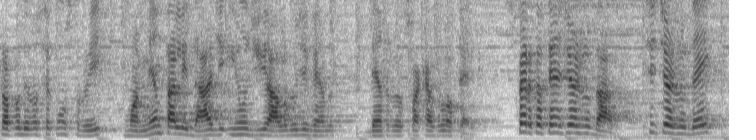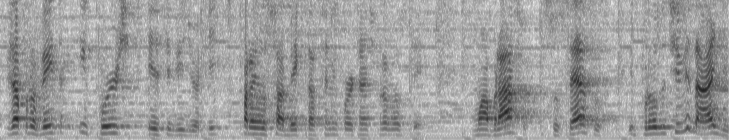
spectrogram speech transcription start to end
para poder você construir uma mentalidade e um diálogo de vendas dentro da sua casa lotérica. Espero que eu tenha te ajudado. Se te ajudei, já aproveita e curte esse vídeo aqui para eu saber que está sendo importante para você. Um abraço, sucessos e produtividade!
